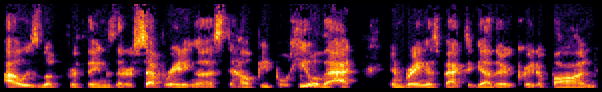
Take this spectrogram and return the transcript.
I always look for things that are separating us to help people heal that and bring us back together, create a bond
